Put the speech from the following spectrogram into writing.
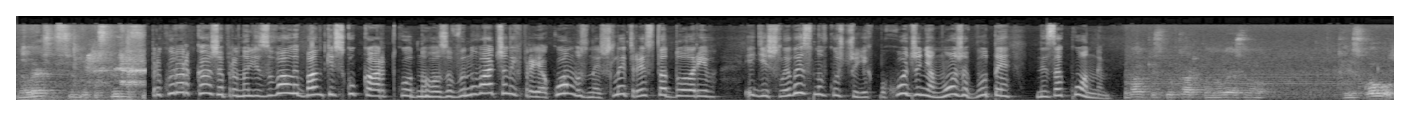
належності, допустимості. Прокурор каже, проаналізували банківську картку одного з обвинувачених, при якому знайшли 300 доларів, і дійшли висновку, що їх походження може бути незаконним. Банківську картку належного військового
